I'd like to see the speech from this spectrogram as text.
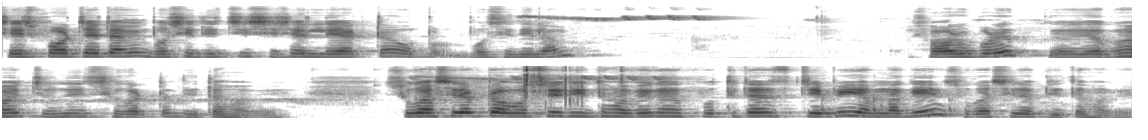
শেষ পর্যায়েটা আমি বসিয়ে দিচ্ছি, শেষের লেয়ারটা বসিয়ে দিলাম। সবার উপরে এভাবে চুনি সুগারটা দিতে হবে। সুগার সিরাপটা অবশ্যই দিতে হবে, কারণ প্রতিটা স্টেপেই আপনাকে সুগার সিরাপ দিতে হবে।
